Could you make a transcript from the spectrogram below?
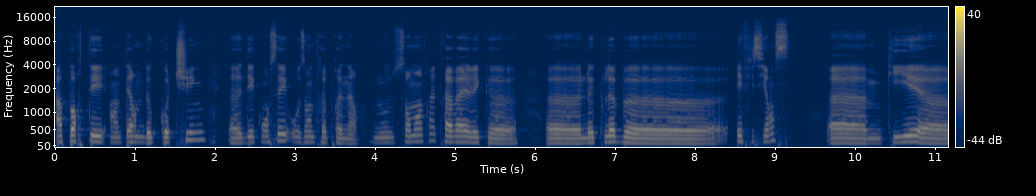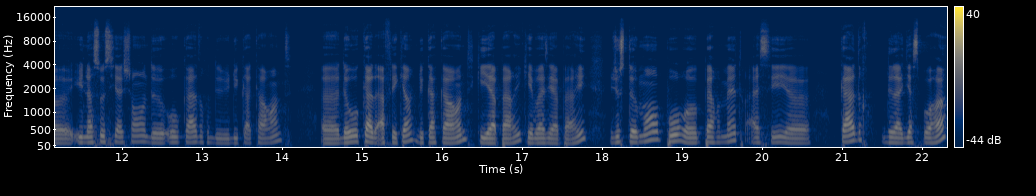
apporter en termes de coaching euh, des conseils aux entrepreneurs. Nous sommes en train de travailler avec euh, le club Efficience, qui est une association de hauts cadres du, du CAC 40 de hauts cadres africains du CAC 40 qui est à Paris, qui est basé à Paris, justement pour permettre à ces cadres de la diaspora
